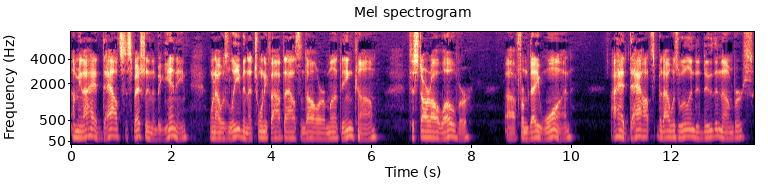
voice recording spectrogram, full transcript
I mean, I had doubts, especially in the beginning when I was leaving a $25,000 a month income to start all over uh, from day one. I had doubts, but I was willing to do the numbers,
